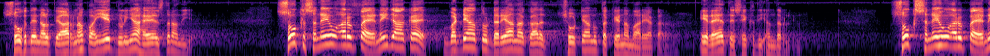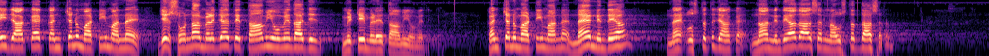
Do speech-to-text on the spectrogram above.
ਸੁਖ ਦੇ ਨਾਲ ਪਿਆਰ ਨਾ ਪਾਈ, ਇਹ ਦੁਨੀਆ ਹੈ ਇਸ ਤਰ੍ਹਾਂ ਦੀ ਹੈ। ਸੁਖ ਸਨੇਹ ਅਰ ਭੈ ਨਹੀਂ ਜਾ ਕੇ ਵੱਡਿਆਂ ਤੋਂ ਡਰਿਆ ਨਾ ਕਰ, ਛੋਟਿਆਂ ਨੂੰ ਧੱਕੇ ਨਾ ਮਾਰਿਆ ਕਰ। ਇਹ ਰਹਿ ਤੇ ਸਿੱਖ ਦੀ ਅੰਦਰਲੀ। ਸੁਖ ਸਨੇਹ ਅਰ ਭੈ ਨਹੀਂ ਜਾ ਕੇ ਕੰਚਨ ਮਾਟੀ ਮਾਨੈ। ਜੇ ਸੋਨਾ ਮਿਲ ਜਾਏ ਤੇ ਤਾਂ ਵੀ ਉਵੇਂ ਦਾ, ਜੇ ਮਿੱਟੀ ਮਿਲੇ ਤਾਂ ਵੀ ਉਵੇਂ ਦੀ। ਕੰਚਨ ਮਾਟੀ ਮਾਨੈ ਨੈ ਨਿੰਦਿਆ ਨੈ ਉਸਤਤ ਜਾ ਕੇ ਨਾ ਨਿੰਦਿਆ ਦਾ ਅਸਰ, ਨਾ ਉਸਤਤ ਦਾ ਅਸਰ।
